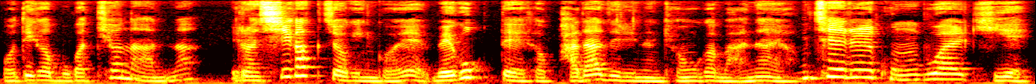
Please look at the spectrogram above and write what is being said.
어디가 뭐가 튀어나왔나 이런 시각적인 거에 왜곡돼서 받아들이는 경우가 많아요. 인체를 공부할 기회,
